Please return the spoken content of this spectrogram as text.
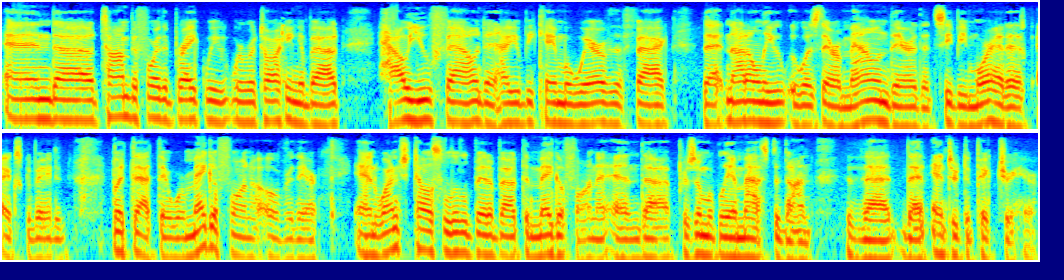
And uh, Tom, before the break, we, we were talking about how you found and how you became aware of the fact that not only was there a mound there that C.B. Moorhead has excavated, but that there were megafauna over there. And why don't you tell us a little bit about the megafauna and uh, presumably a mastodon that that entered the picture here?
